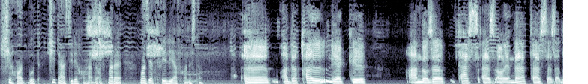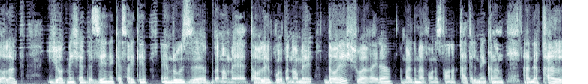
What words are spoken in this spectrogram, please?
چی خواهد بود؟ چی تاثیر خواهد داشت برای وضعیت فعلی افغانستان؟ حداقل یک اندازه ترس از آینده ترس از عدالت ایجاد میشه در ذهن کسایی که امروز به نام طالب و به نام داعش و غیره مردم افغانستان قتل می‌کنن. حداقل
